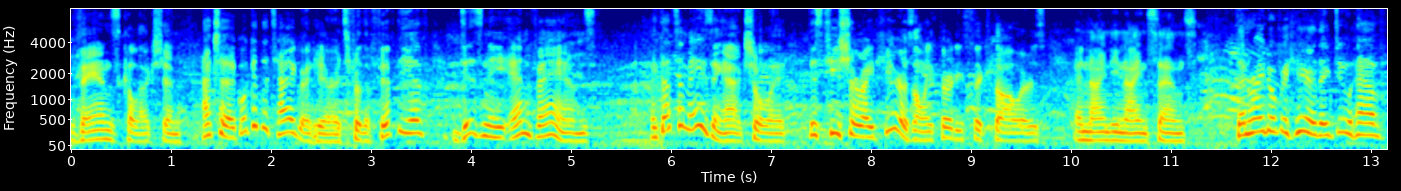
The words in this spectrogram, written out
Vans collection. Actually, like, look at the tag right here. It's for the 50th Disney and Vans. Like that's amazing actually. This t-shirt right here is only $36.99. Then right over here they do have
